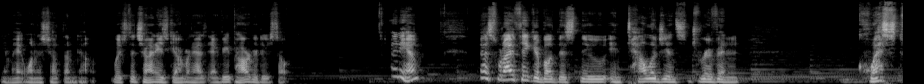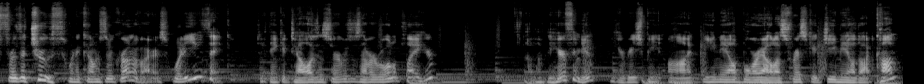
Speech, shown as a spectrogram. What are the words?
You might want to shut them down, which the Chinese government has every power to do so. Anyhow, that's what I think about this new intelligence driven quest for the truth when it comes to coronavirus. What do you think? Do you think intelligence services have a role to play here? I'd love to hear from you. You can reach me on email borealisrisk at gmail.com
